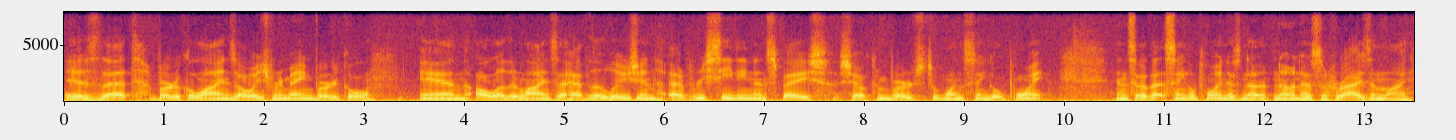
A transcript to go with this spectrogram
is that vertical lines always remain vertical and all other lines that have the illusion of receding in space shall converge to one single point. And so that single point is no, known as the horizon line,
